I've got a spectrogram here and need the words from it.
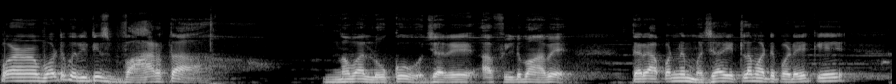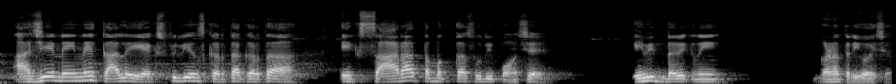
પણ વોટ એવર ઇટ ઇઝ વાર્તા? નવા લોકો જ્યારે આ ફિલ્ડમાં આવે, ત્યારે આપણને મજા એટલા માટે પડે કે આજે નહીં ને કાલે એક્સપિરિયન્સ કરતાં કરતાં એક સારા તબક્કા સુધી પહોંચે એવી જ દરેકની ગણતરી હોય છે.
